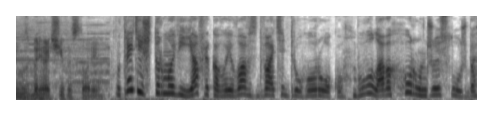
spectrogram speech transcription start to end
ну, зберігачів історії. У третій штурмовій Африка воював з 22-го року. Був у лавах хорунжої служби,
